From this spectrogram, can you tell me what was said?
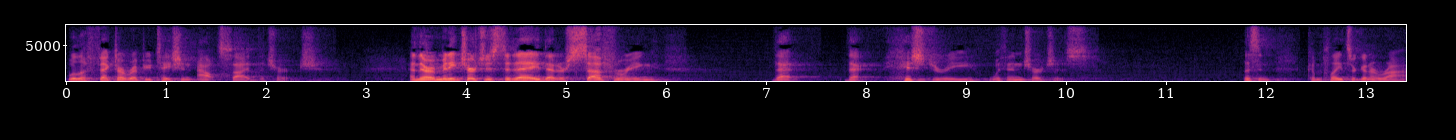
will affect our reputation outside the church. And there are many churches today that are suffering that, that history within churches. Listen, complaints are going to rise,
